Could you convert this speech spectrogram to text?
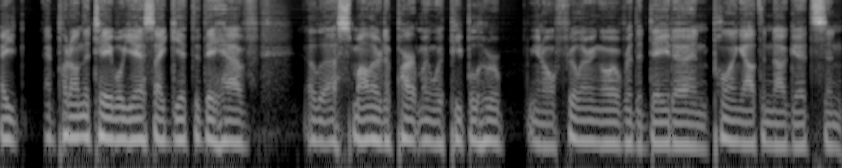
I I put on the table, yes, I get that they have a, a smaller department with people who are you know filtering over the data and pulling out the nuggets and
